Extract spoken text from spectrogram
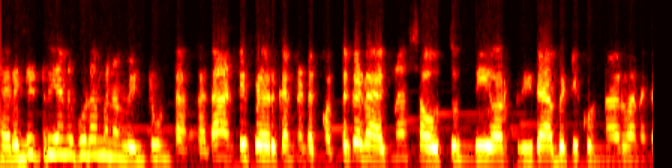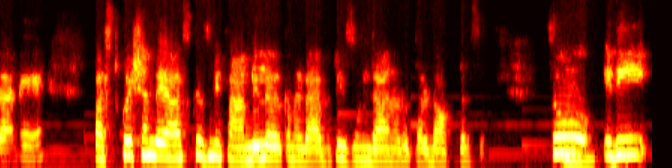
హెరిడిటరీ అని కూడా మనం వింటూ ఉంటాం కదా. అంటే ఇప్పుడు ఎవరికన్నా కొత్తగా డయాగ్నోస్ అవుతుంది ఆర్ ప్రీ డయాబెటిక్ ఉన్నారు అనగానే first question they ask me ఫ్యామిలీలో ఎవరికైనా డయాబెటీస్ ఉందా అని అడుగుతారు డాక్టర్స్ సో Hmm. ఇది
